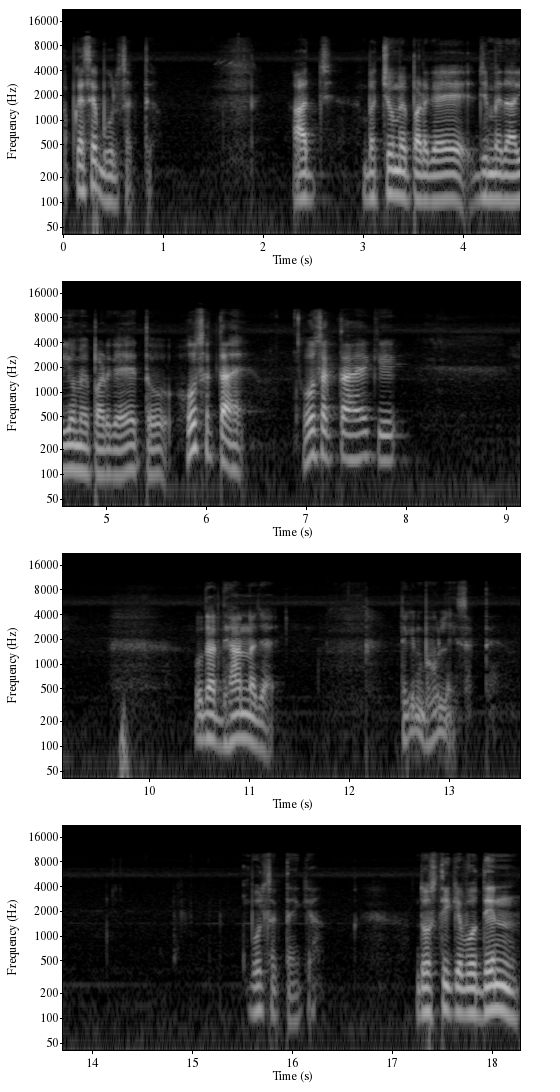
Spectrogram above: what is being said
आप कैसे भूल सकते हो? आज बच्चों में पड़ गए, जिम्मेदारियों में पड़ गए तो हो सकता है हो सकता है कि उधर ध्यान न जाए, लेकिन भूल नहीं सकते। भूल सकते हैं क्या? दोस्ती के वो दिन,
